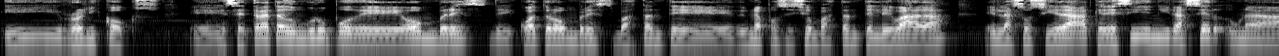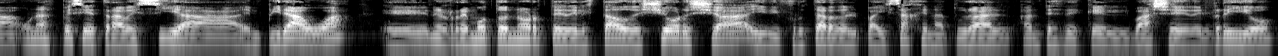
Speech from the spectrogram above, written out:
y Ronnie Cox. Eh, se trata de un grupo de hombres, de cuatro hombres bastante, de una posición bastante elevada en la sociedad, que deciden ir a hacer una, una especie de travesía en piragua, en el remoto norte del estado de Georgia y disfrutar del paisaje natural antes de que el valle del río,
